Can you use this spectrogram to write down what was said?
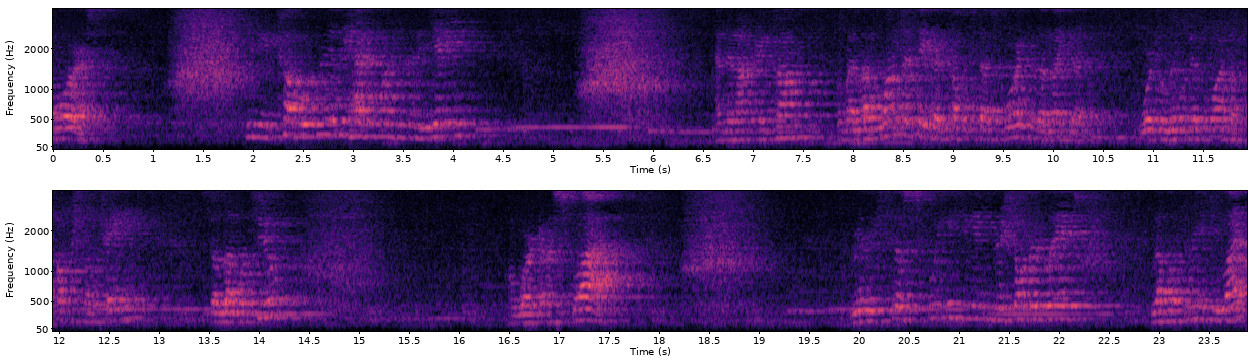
force. Give me a couple really heavy ones in the beginning. And then I'm going to come from my level one. I'm going to take a couple steps forward because I'd like to work a little bit more on the functional training. So level two, we'll work on a squat. Really still squeezing into the shoulder blades. Level three if you like.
